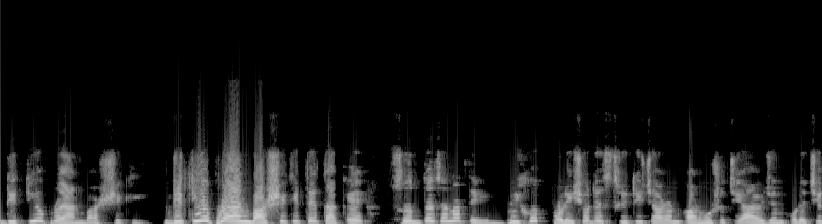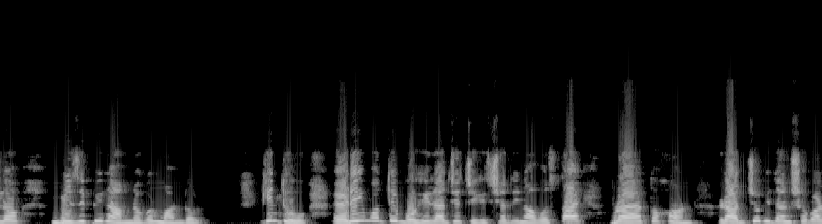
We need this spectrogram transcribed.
দ্বিতীয় প্রয়াণ বার্ষিকী। দ্বিতীয় প্রয়াণ বার্ষিকীতে তাকে শ্রদ্ধা জানাতে বৃহৎ পরিসরে স্মৃতিচারণ কর্মসূচি আয়োজন করেছিল বিজেপি রামনগর মণ্ডল। কিন্তু এরই মধ্যে বহিরাজ্যে চিকিৎসাধীন অবস্থায় প্রয়াত হন রাজ্য বিধানসভার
